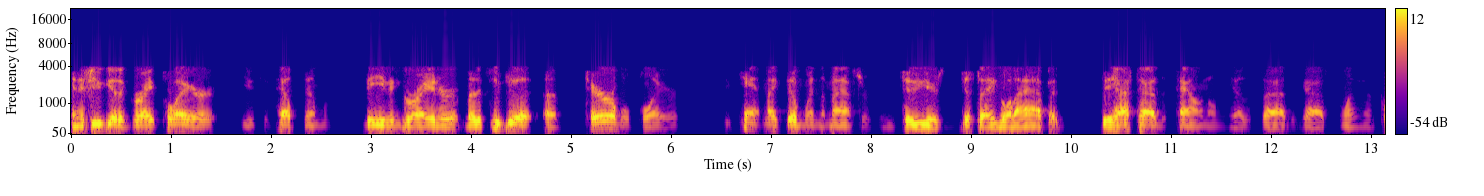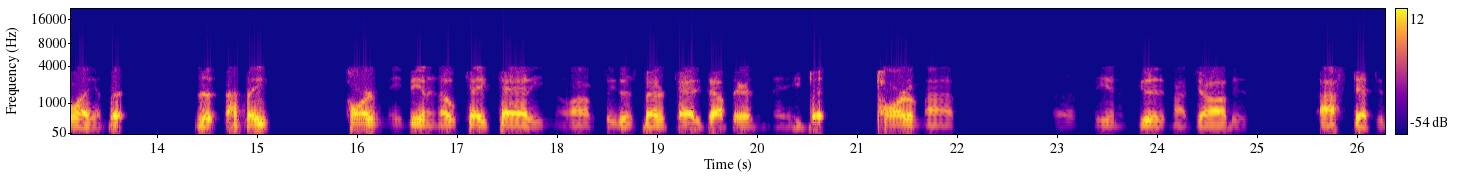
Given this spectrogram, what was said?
and if you get a great player, you can help them be even greater. But if you get a terrible player, you can't make them win the Masters in two years. It just ain't going to happen. You have to have the talent on the other side, the guys swinging and playing. But the I think part of me being an okay caddy, you know, obviously there's better caddies out there than me, but part of my uh, being good at my job is I stepped in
